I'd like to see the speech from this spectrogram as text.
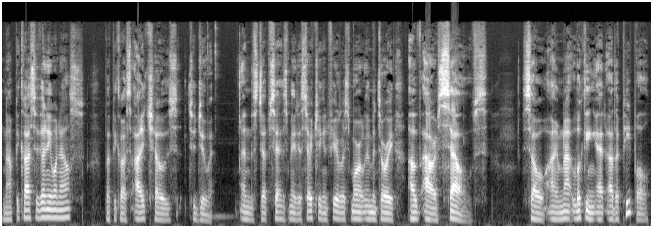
Not because of anyone else, but because I chose to do it. And the step says, made a searching and fearless moral inventory of ourselves. So I'm not looking at other people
